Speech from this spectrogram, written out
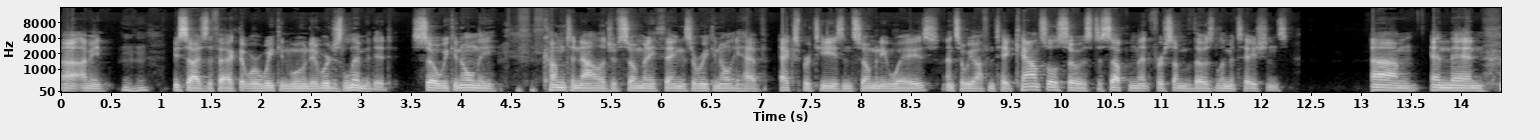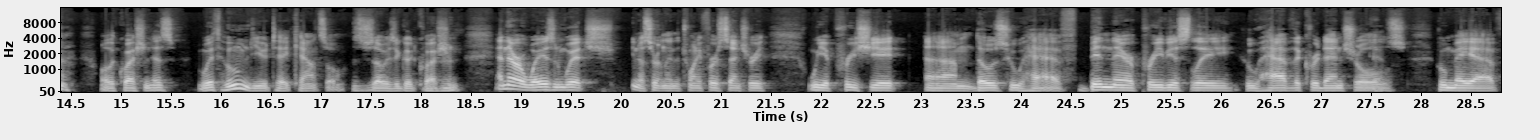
Uh, I mean, mm-hmm. besides the fact that we're weak and wounded, we're just limited. So we can only come to knowledge of so many things, or we can only have expertise in so many ways. And so we often take counsel so as to supplement for some of those limitations. Um, and then, well, the question is, with whom do you take counsel? This is always a good question. Mm-hmm. And there are ways in which, you know, certainly in the 21st century, we appreciate um, those who have been there previously, who have the credentials, yeah. who may have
